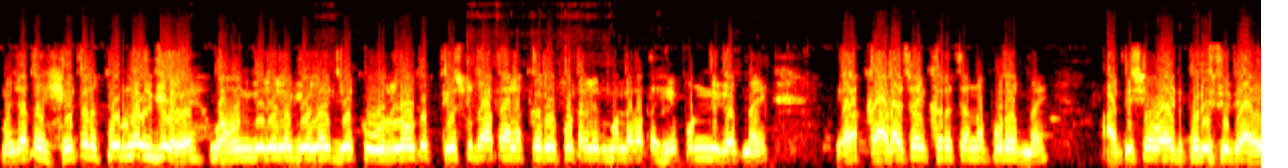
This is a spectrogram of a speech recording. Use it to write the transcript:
म्हणजे आता हे तर पूर्णच गेलंय वाहून गेलेलं गेलंय जे उरलं होतं ते सुद्धा आता याला करे फुटालेत म्हणल्यावर आता हे पण निघत नाही. याला काढायचाही खर्च त्यांना पुरत नाही. अतिशय वाईट परिस्थिती आहे.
